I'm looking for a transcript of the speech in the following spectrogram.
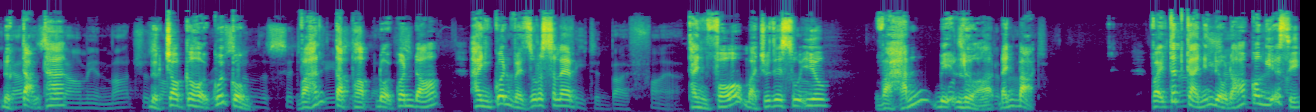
được tạm tha, được cho cơ hội cuối cùng, và hắn tập hợp đội quân đó, hành quân về Jerusalem, thành phố mà Chúa Giêsu yêu, và hắn bị lửa đánh bại. Vậy tất cả những điều đó có nghĩa gì?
